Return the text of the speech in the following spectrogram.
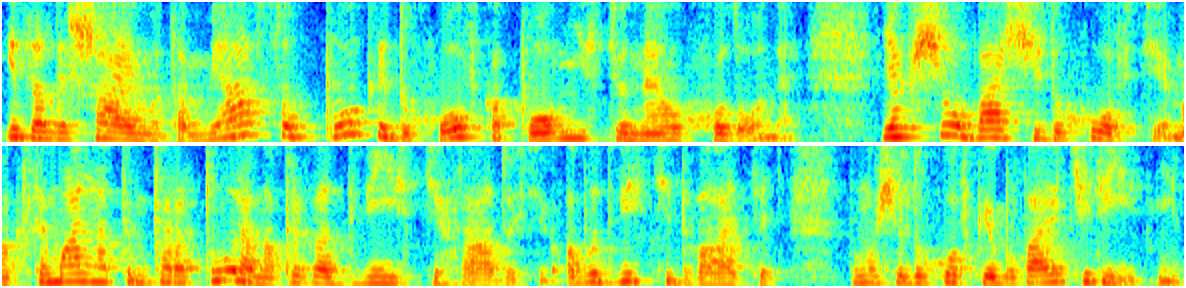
і залишаємо там м'ясо, поки духовка повністю не охолоне. Якщо в вашій духовці максимальна температура, наприклад, 200 градусів або 220, тому що духовки бувають різні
